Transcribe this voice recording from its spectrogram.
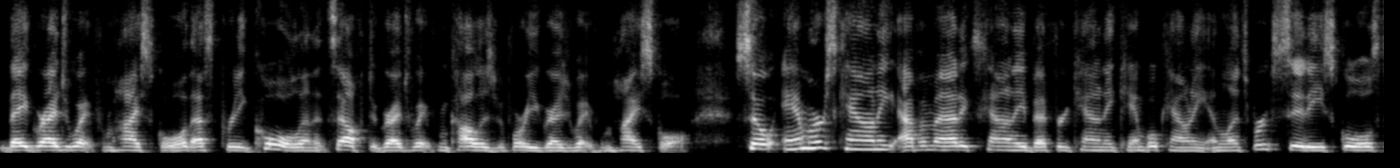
they graduate from high school. That's pretty cool in itself to graduate from college before you graduate from high school. So Amherst County, Appomattox County, Bedford County, Campbell County, and Lynchburg City schools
